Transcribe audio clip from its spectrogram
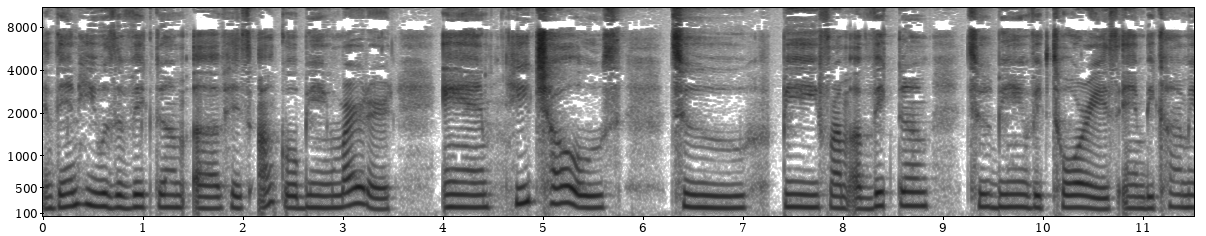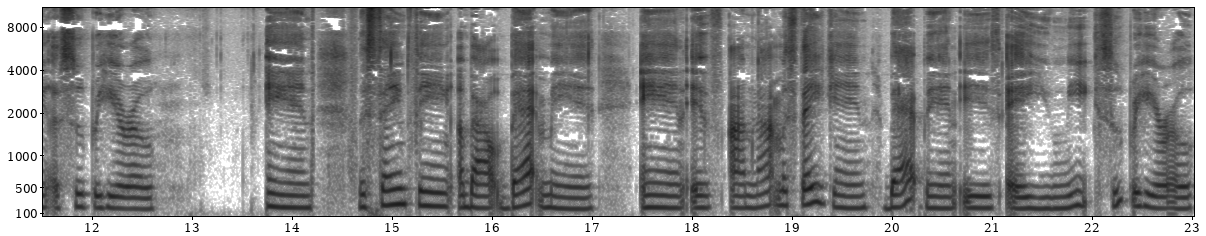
and then he was a victim of his uncle being murdered. And he chose to be from a victim to being victorious and becoming a superhero. And the same thing about Batman. And if I'm not mistaken, Batman is a unique superhero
